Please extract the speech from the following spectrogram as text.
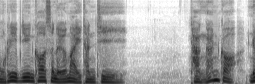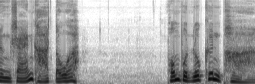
งษ์รีบยื่นข้อเสนอใหม่ทันทีถ้างั้นก็หนึ่งแสนขาตัว ผมบุดลุกขึ้นผาง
